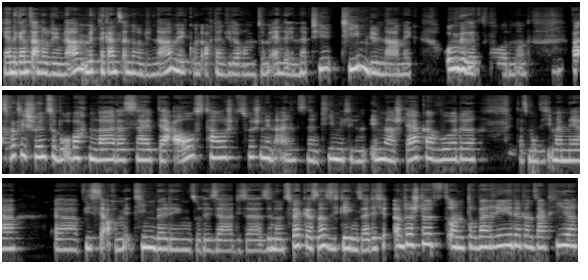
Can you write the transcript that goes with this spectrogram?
ja eine ganz andere Dynamik, mit einer ganz anderen Dynamik und auch dann wiederum zum Ende in der Teamdynamik umgesetzt wurden. Und was wirklich schön zu beobachten war, dass halt der Austausch zwischen den einzelnen Teammitgliedern immer stärker wurde, dass man sich immer mehr äh, wie es ja auch im Teambuilding so dieser, dieser Sinn und Zweck ist, ne? sich gegenseitig unterstützt und darüber redet und sagt, hier,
